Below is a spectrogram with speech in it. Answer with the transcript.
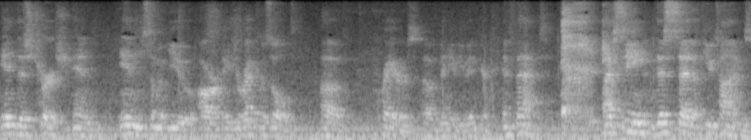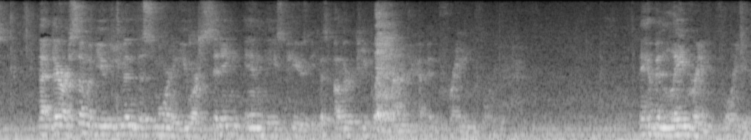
in this church and in some of you are a direct result of prayers of many of you in here. In fact, I've seen this said a few times that there are some of you, even this morning, you are sitting in these pews because other people around you have been praying for you. They have been laboring for you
